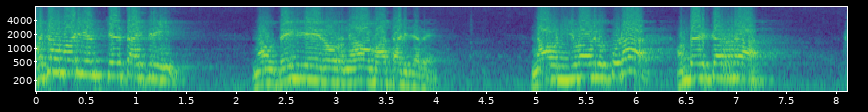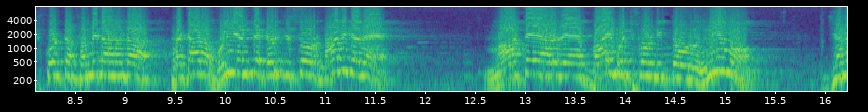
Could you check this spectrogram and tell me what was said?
ವಜಾ ಮಾಡಿ ಅಂತ ಕೇಳ್ತಾ ಇದ್ರಿ. ನಾವು ಧೈರ್ಯ ಇರೋರು ನಾವು ಮಾತಾಡಿದ್ದೇವೆ. ನಾವು ನಿಜವಾಗ್ಲೂ ಕೂಡ ಅಂಬೇಡ್ಕರ್ ಕೊಟ್ಟ ಸಂವಿಧಾನದ ಪ್ರಕಾರ ಹುಲಿಯಂತೆ ಗರ್ಜಿಸೋರು ನಾವಿದ್ದೇವೆ. ಮಾತೇ ಆಡದೆ ಬಾಯಿ ಮುಚ್ಚಿಕೊಂಡಿದ್ದವರು ನೀವು. ಜನ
